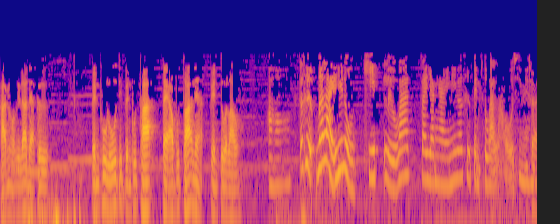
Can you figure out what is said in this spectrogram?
ขันธ์ของวิรัตเนี่ยคือ เป็นผู้รู้ที่เป็นพุทธะ แต่เอาพุทธะเนี่ยเป็นตัวเราอ๋อก็คือเมื่อไหร่ที่หนูคิดหรือว่าจะยังไงนี่ก็คือเป็นตัวเราใช่ไหมคะใช่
